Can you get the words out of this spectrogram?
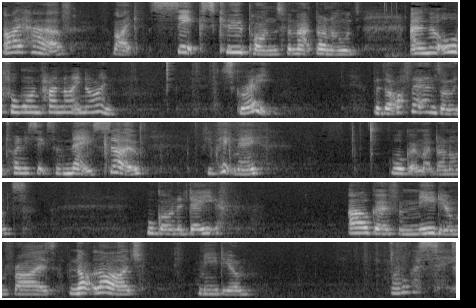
I have like six coupons for McDonald's and they're all for £1.99. It's great. But the offer ends on the 26th of May, so if you pick me, we'll go to McDonald's. We'll go on a date. I'll go for medium fries, not large, medium. What do I say?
